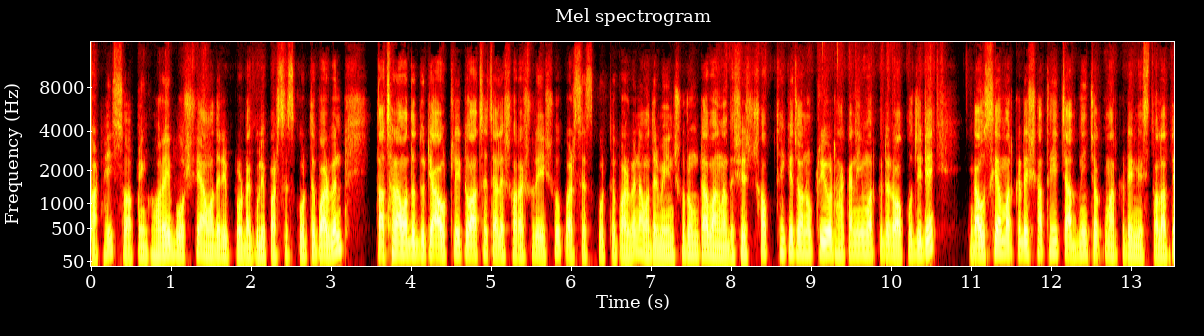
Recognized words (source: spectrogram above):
পাঠাই। সো আপনি ঘরেই বসে আমাদের এই প্রোডাক্টগুলি পারচেস করতে পারবেন। তাছাড়া আমাদের দুটি আউটলেটও আছে, চাইলে সরাসরি এসেও পারচেস করতে পারবেন। আমাদের মেইন শোরুমটা বাংলাদেশের সব থেকে জনপ্রিয় ঢাকা নিউ মার্কেটের অপোজিটে গাউসিয়া মার্কেটের সাথেই চাঁদনি চক মার্কেটের নিস্তলাতে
